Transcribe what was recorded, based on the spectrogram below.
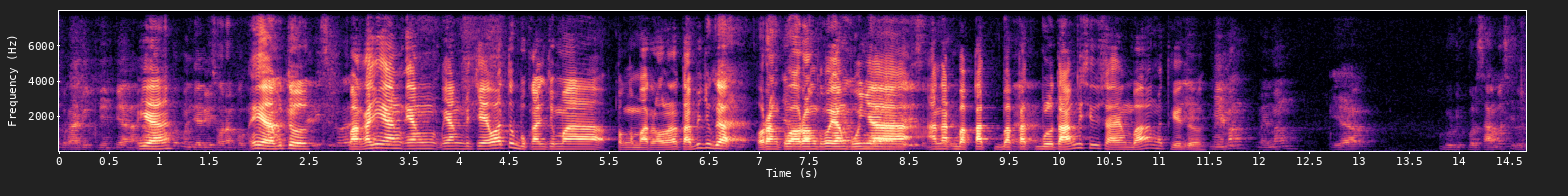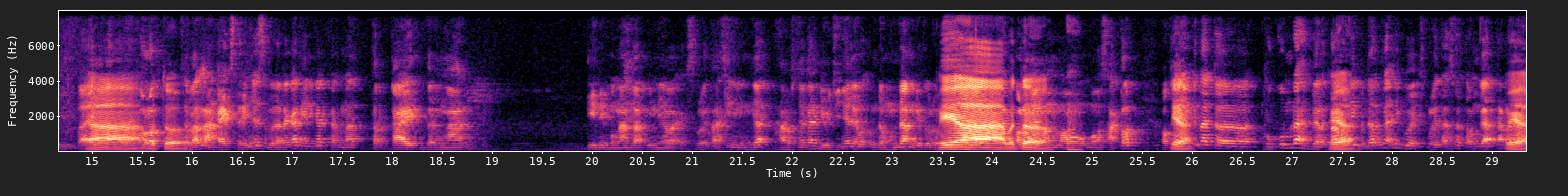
Berajut mimpi anak-anak Iya. untuk menjadi seorang pebulu Iya betul. Sebenarnya- Makanya yang yang yang kecewa tuh bukan cuma penggemar olahraga, tapi juga Iya. orang tua orang tua yang Orang tua. punya sebenarnya- anak bakat bakat Nah. bulu tangkis itu sayang banget Jadi gitu. memang memang ya duduk bersama sih lebih baik. Ya, Kalau betul. sebenarnya langkah ekstrimnya sebenarnya kan ini kan karena terkait dengan ini menganggap ini eksploitasi ini enggak harusnya kan diujinya lewat undang-undang gitu loh. Iya, Kalau betul. memang mau mau saklek, oke Iya. kita ke hukum dah biar tahu Iya. ini benar nggak nih gue eksploitasi atau enggak karena Iya.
